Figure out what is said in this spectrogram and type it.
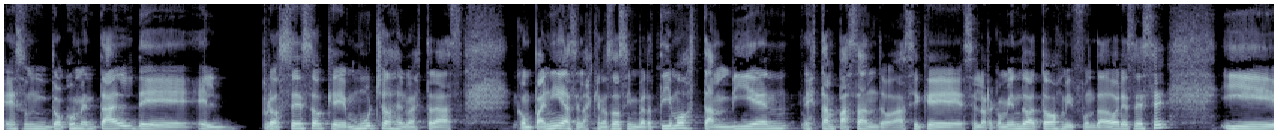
es un documental de el proceso que muchas de nuestras compañías en las que nosotros invertimos también están pasando. Así que se lo recomiendo a todos mis fundadores ese. Y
